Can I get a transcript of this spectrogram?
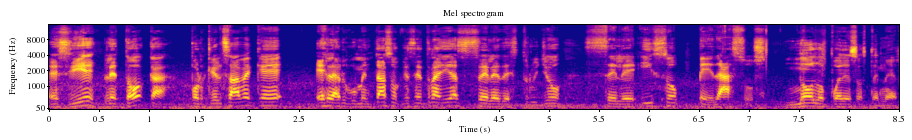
eh, sí, le toca, porque él sabe que el argumentazo que se traía se le destruyó, se le hizo pedazos, no lo puede sostener.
